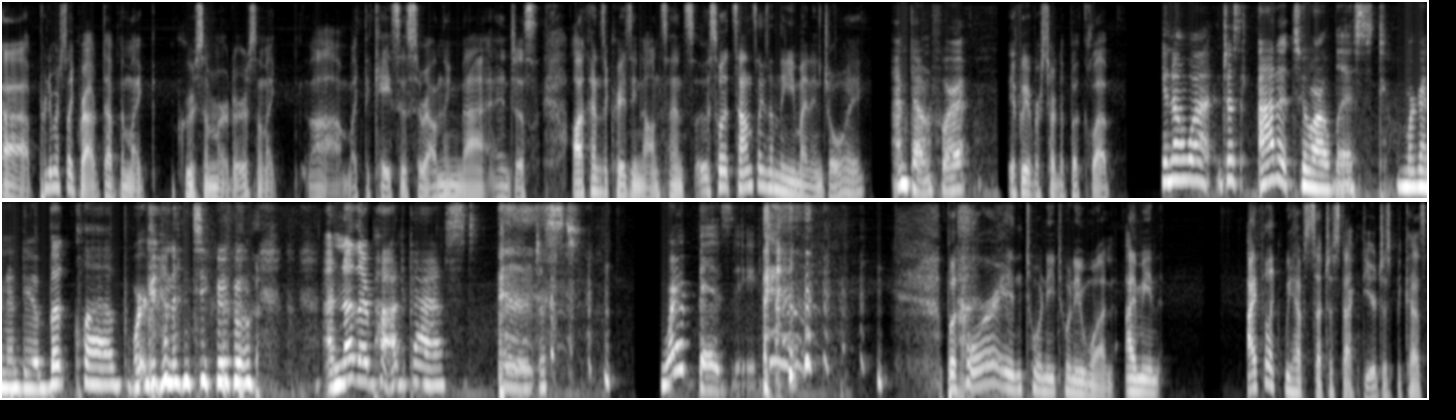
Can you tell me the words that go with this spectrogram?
uh, pretty much like wrapped up in like gruesome murders and like um, like the cases surrounding that and just all kinds of crazy nonsense. So it sounds like something you might enjoy I'm down for it. if we ever start a book club. You know what? Just add it to our list. We're gonna do a book club. We're gonna do another podcast. We're just we're busy. But horror in 2021, I mean, I feel like we have such a stacked year just because,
